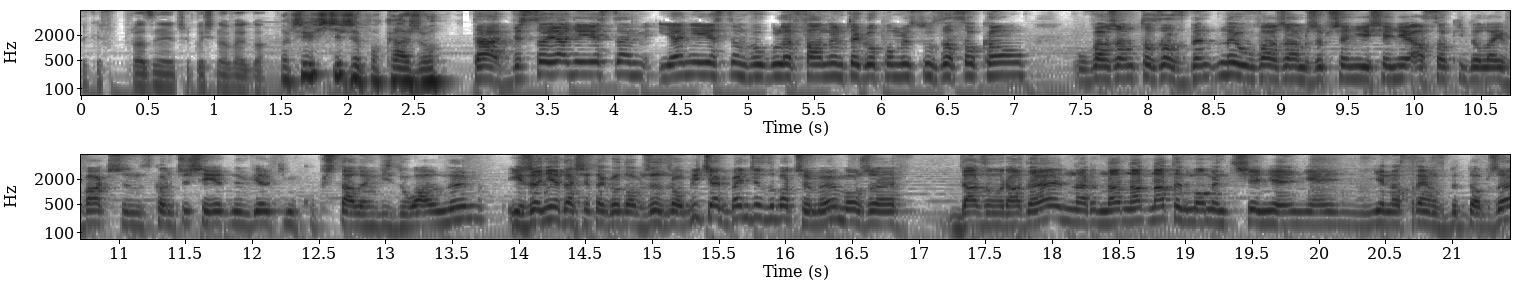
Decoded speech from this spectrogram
takie wprowadzenie czegoś nowego. Oczywiście, że pokażą. Tak, wiesz co, ja nie jestem, ja nie jestem w ogóle fanem tego pomysłu z Asoką. Uważam to za zbędne, uważam, że przeniesienie Asoki do live action skończy się jednym wielkim kupsztalem wizualnym i że nie da się tego dobrze zrobić. Jak będzie, zobaczymy, może dadzą radę. Na, na, na, ten moment się nie, nie, nie nastrają zbyt dobrze.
